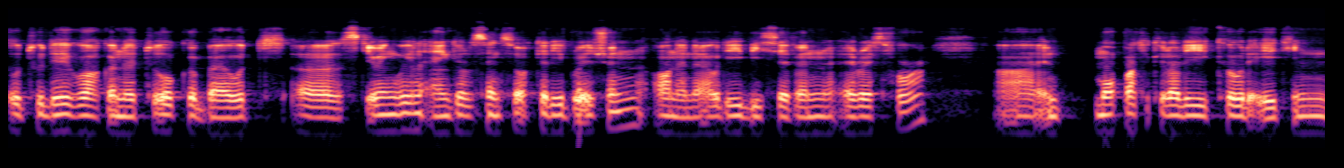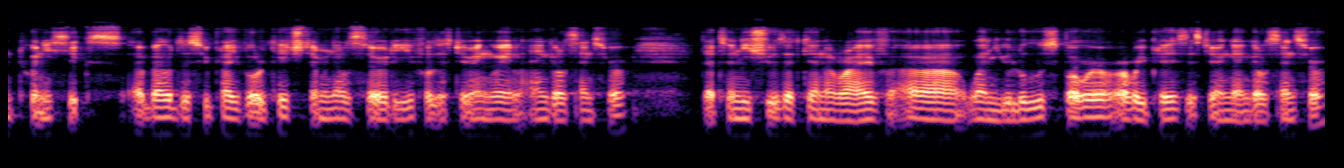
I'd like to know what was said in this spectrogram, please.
So today we are going to talk about uh, steering wheel angle sensor calibration on an Audi B7 RS4 uh, and more particularly code 1826 about the supply voltage terminal 30 for the steering wheel angle sensor. That's an issue that can arrive uh, when you lose power or replace the steering angle sensor.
